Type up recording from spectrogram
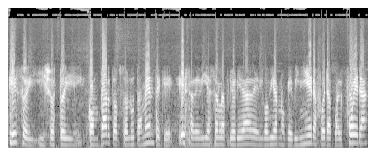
eso y, yo estoy comparto absolutamente que esa debía ser la prioridad del gobierno que viniera, fuera cual fuera.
